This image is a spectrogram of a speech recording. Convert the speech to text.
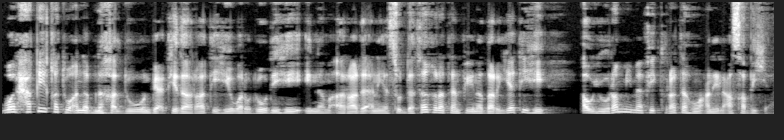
والحقيقة أن ابن خلدون باعتذاراته وردوده إنما أراد أن يسد ثغرة في نظريته أو يرمم فكرته عن العصبية.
